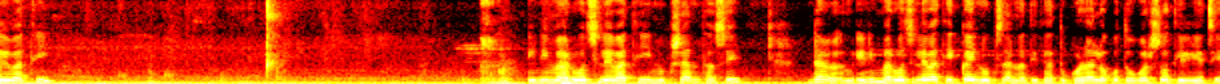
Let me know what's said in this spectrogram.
લેવાથી એનીમાં રોજ લેવાથી નુકસાન થશે. ના, એનીમાં રોજ લેવાથી કંઈ નુકસાન નથી થતું. ઘણા લોકો તો વર્ષોથી લે છે,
